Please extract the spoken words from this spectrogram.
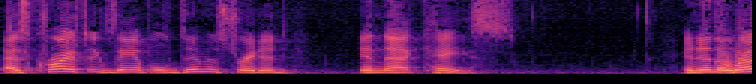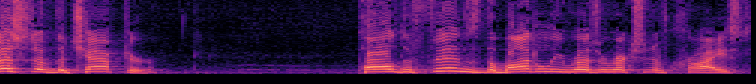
as Christ's example demonstrated in that case. And in the rest of the chapter, Paul defends the bodily resurrection of Christ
